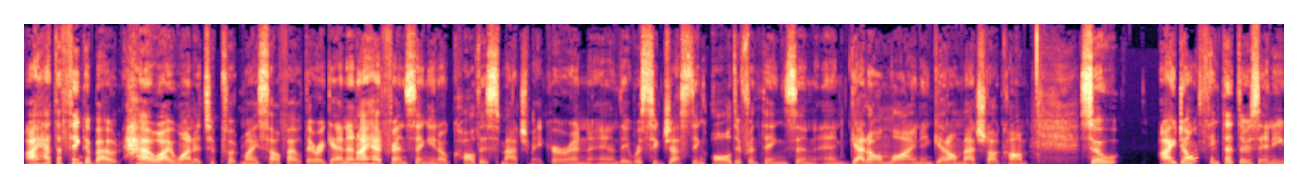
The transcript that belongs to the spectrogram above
I had to think about how I wanted to put myself out there again. And I had friends saying, you know, call this matchmaker. And, and they were suggesting all different things and, and get online and get on match.com. So I don't think that there's any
